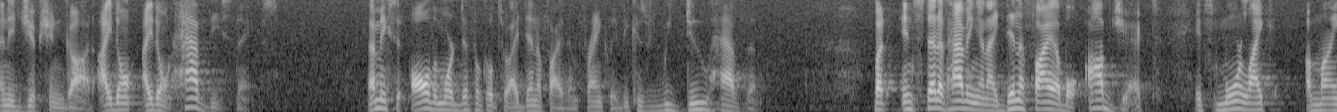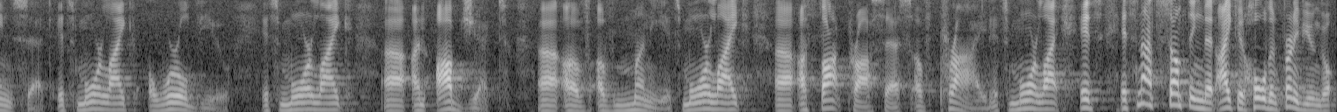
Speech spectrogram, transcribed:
an Egyptian god. I don't, I don't have these things. That makes it all the more difficult to identify them, frankly, because we do have them. But instead of having an identifiable object, it's more like a mindset, it's more like a worldview, it's more like uh, an object uh, of, of money. It's more like uh, a thought process of pride. It's more like, it's, it's not something that I could hold in front of you and go,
